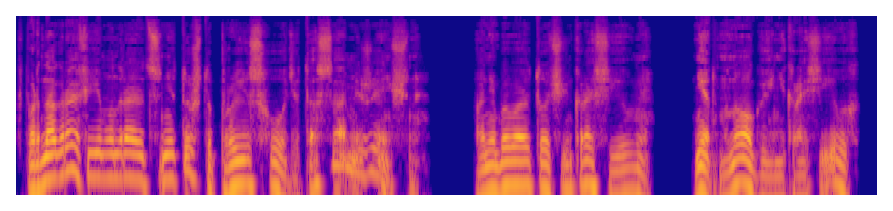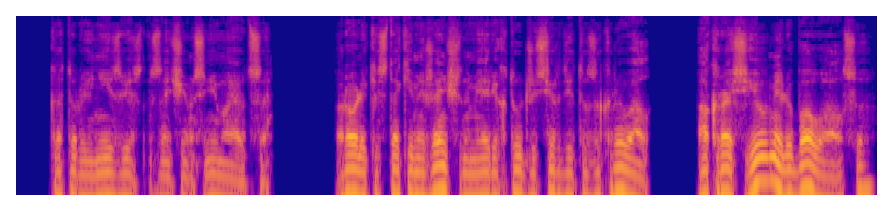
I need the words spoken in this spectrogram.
В порнографии ему нравится не то, что происходит, а сами женщины. Они бывают очень красивыми. Нет, много и некрасивых, которые неизвестно зачем снимаются. Ролики с такими женщинами Эрих тут же сердито закрывал. а красивыми любовался.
